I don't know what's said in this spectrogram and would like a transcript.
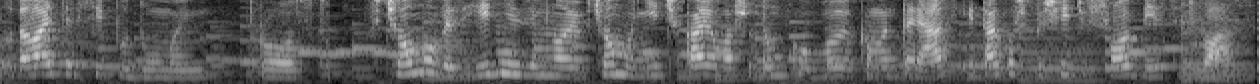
Ну давайте всі подумаємо. Просто в чому ви згідні зі мною, в чому ні. Чекаю вашу думку в коментарях, і також пишіть, що бісить вас.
